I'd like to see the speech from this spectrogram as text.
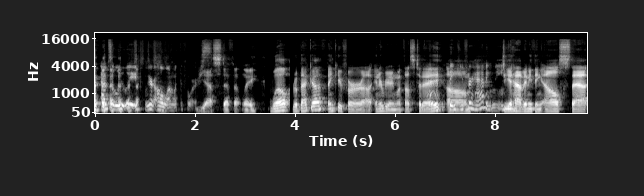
absolutely we're all one with the force Yes, definitely. Well, Rebecca, thank you for uh, interviewing with us today. thank Um, you for having me Do you have anything else that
